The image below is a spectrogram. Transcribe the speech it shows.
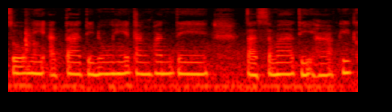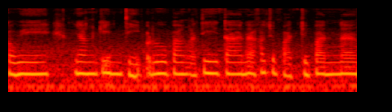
โซเมอัตตาติโนเฮตังพันเต ตัสมาติหาพิกเว ยังกิมจิรูปังอตีตานาคจุปัจจุปันนัง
